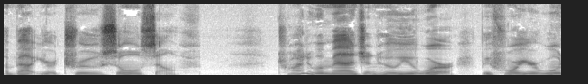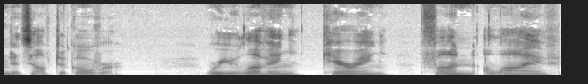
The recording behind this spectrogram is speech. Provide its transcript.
about your true soul self. Try to imagine who you were before your wounded self took over. Were you loving, caring, fun, alive,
